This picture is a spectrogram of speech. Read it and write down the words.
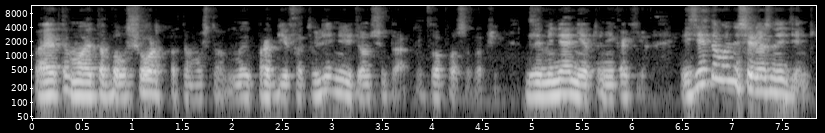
Поэтому это был шорт, потому что мы, пробив эту линию, идем сюда. Тут вопросов вообще для меня нету никаких. И здесь довольно серьезные деньги.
